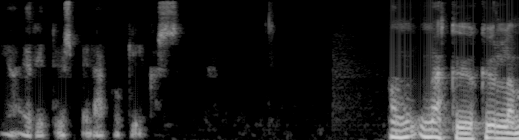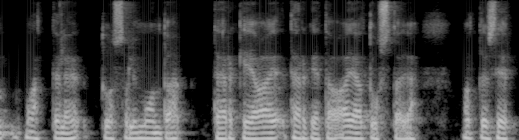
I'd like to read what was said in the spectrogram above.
ja erityispedagogiikassa? No, näkyy kyllä. Mä ajattelen, tuossa oli monta tärkeää, tärkeää ajatusta ja ottaisin, että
